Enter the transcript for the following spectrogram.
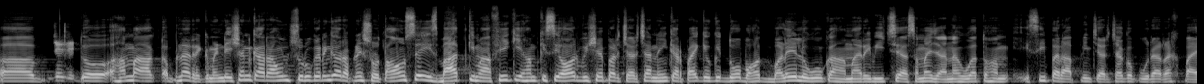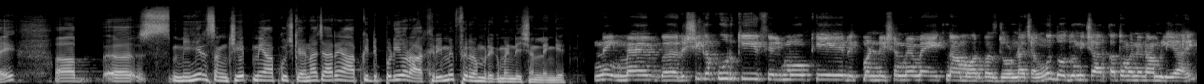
तो हम अपना रिकमेंडेशन का राउंड शुरू करेंगे और अपने श्रोताओं से इस बात की माफ़ी कि हम किसी और विषय पर चर्चा नहीं कर पाए क्योंकि दो बहुत बड़े लोगों का हमारे बीच से असमय जाना हुआ तो हम इसी पर अपनी चर्चा को पूरा रख पाए। मिहिर संक्षेप में आप कुछ कहना चाह रहे हैं आपकी टिप्पणी और आखिरी में फिर हम रिकमेंडेशन लेंगे। नहीं मैं ऋषि कपूर की फ़िल्मों के रिकमेंडेशन में मैं एक नाम और बस जोड़ना चाहूँगा। दो दुनी चार का तो मैंने नाम लिया ही।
